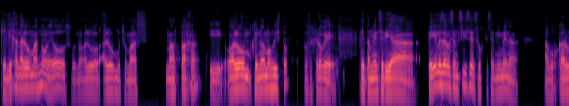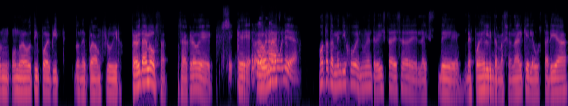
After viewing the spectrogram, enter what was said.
que elijan algo más novedoso, ¿no? Algo, algo mucho más, más paja y, o algo que no hemos visto. Entonces creo que, que también sería pedirles a los MCs esos que se animen a, a buscar un, un nuevo tipo de beat donde puedan fluir. Pero a mí también me gusta. O sea, creo que, Sí, que creo buena, buena idea. Jota también dijo en una entrevista esa de, la ex- de después del internacional que le gustaría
